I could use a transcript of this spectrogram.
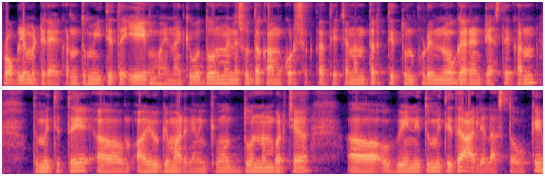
प्रॉब्लेमॅटिक आहे. कारण तुम्ही तिथं एक महिना किंवा दोन महिनेसुद्धा काम करू शकता. त्याच्यानंतर तिथून पुढे नो गॅरंटी असते. कारण तुम्ही तिथे अयोग्य मार्गाने किंवा दोन नंबरच्या वेने वेनी तुम्ही तिथे आलेला असता. ओके?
